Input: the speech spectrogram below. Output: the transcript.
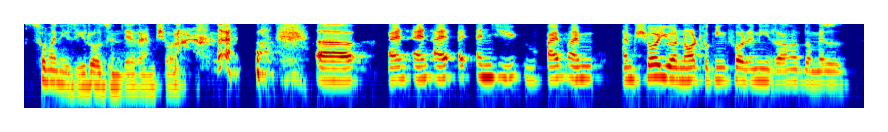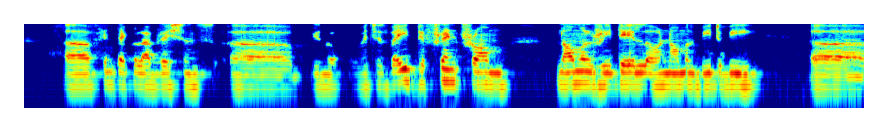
so many zeros in there i'm sure. Uh, and and i and you i'm i'm i'm sure you are not looking for any run of the mill uh, fintech collaborations uh, you know which is very different from normal retail or normal b2b uh,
